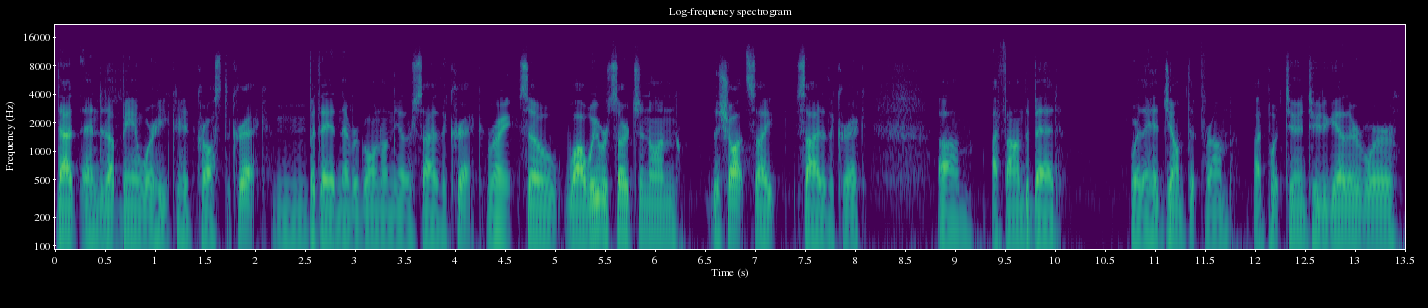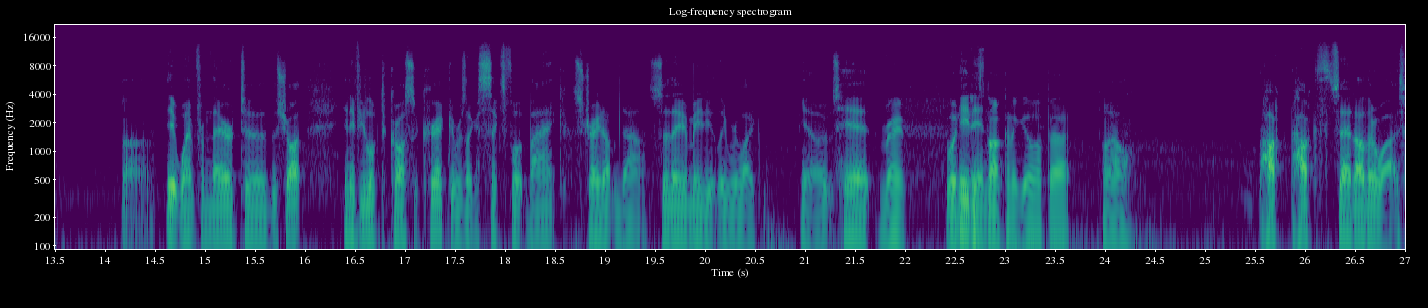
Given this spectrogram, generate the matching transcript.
that ended up being where he had crossed the creek. Mm-hmm. But they had never gone on the other side of the creek. right. So while we were searching on the shot site side of the creek, um, I found the bed where they had jumped it from. I put two and two together where uh, it went from there to the shot. And if you looked across the creek, there was like a six foot bank straight up and down. So they immediately were like, you know, it was hit. Right. He it's not going to go up at. Well, Huck, Huck said otherwise.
